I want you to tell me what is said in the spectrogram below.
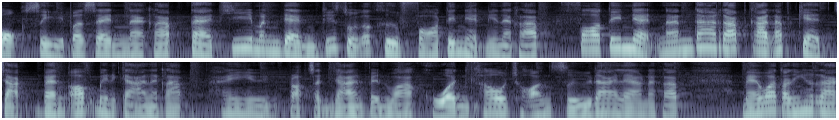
0.64%นะครับ แต่ที่มันเด่นที่สุดก็คือ Fortinet นี่นะครับ Fortinet นั้นได้รับการอัปเกรดจาก Bank of America นะครับ ให้ปรับสัญญาณเป็นว่าควรเข้าช้อนซื้อได้แล้วนะครับ แม้ว่าตอนนี้รา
